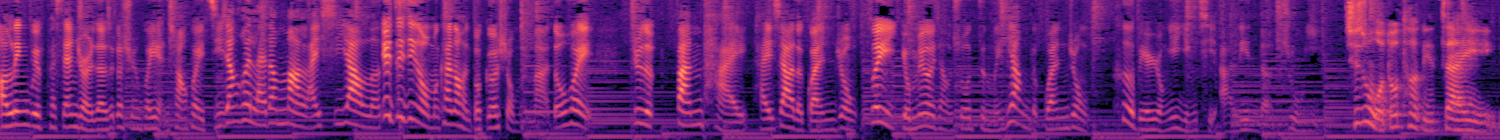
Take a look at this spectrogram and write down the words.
Alin with passenger 的这个巡回演唱会即将会来到马来西亚了。因为最近呢，我们看到很多歌手们嘛，都会。就是翻牌台下的观众，所以有没有讲说怎么样的观众特别容易引起阿令的注意？其实我都特别在意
